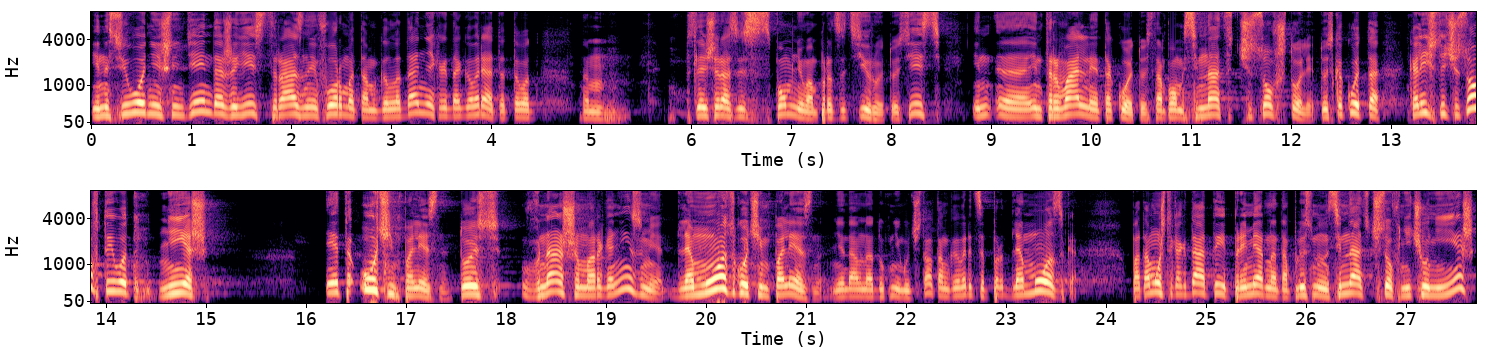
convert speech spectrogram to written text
И на сегодняшний день даже есть разные формы там голодания, когда говорят, это вот там, в следующий раз вспомню вам, процитирую. То есть есть э, интервальное такое, то есть там, по-моему, 17 часов, что ли. То есть какое-то количество часов ты вот не ешь. И это очень полезно. То есть в нашем организме для мозга очень полезно. Недавно одну книгу читал, там говорится для мозга. Потому что когда ты примерно там плюс-минус 17 часов ничего не ешь,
